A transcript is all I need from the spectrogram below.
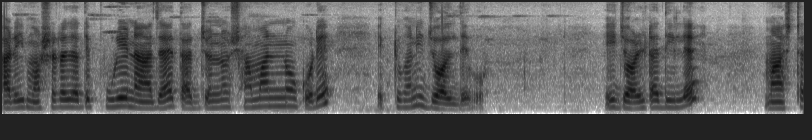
আর এই মশলাটা যাতে পুড়ে না যায়, তার জন্য সামান্য করে একটুখানি জল দেব। এই জলটা দিলে মাছটা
